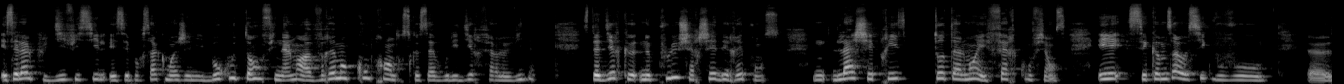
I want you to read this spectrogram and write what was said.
Et c'est là le plus difficile. Et c'est pour ça que moi j'ai mis beaucoup de temps finalement à vraiment comprendre ce que ça voulait dire faire le vide. C'est-à-dire que ne plus chercher des réponses, lâcher prise totalement et faire confiance. Et c'est comme ça aussi que vous vous euh,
